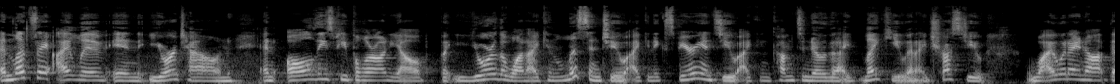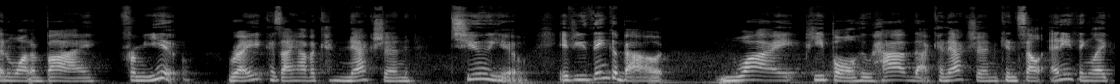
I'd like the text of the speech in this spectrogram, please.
and let's say I live in your town and all these people are on Yelp, but you're the one I can listen to. I can experience you. I can come to know that I like you and I trust you. Why would I not then want to buy from you? Right? Cause I have a connection to you. If you think about why people who have that connection can sell anything, like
